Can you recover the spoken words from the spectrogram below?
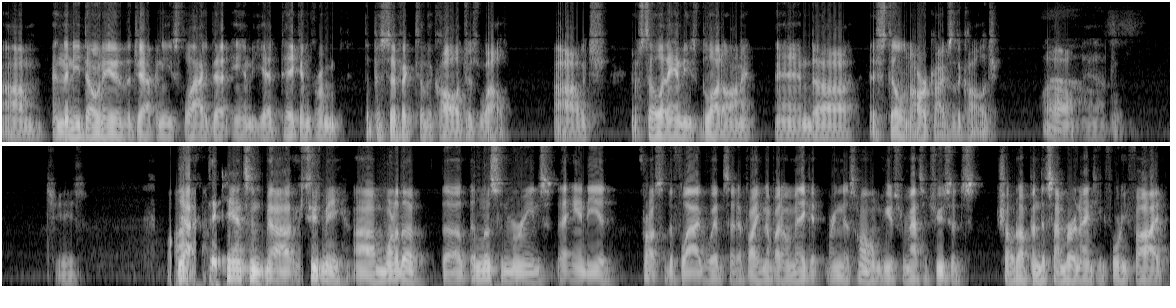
Um, and then he donated the Japanese flag that Andy had taken from the Pacific to the college as well, uh, which you know, still had Andy's blood on it and uh, is still in the archives of the college. Oh man, jeez. Wow. Yeah, Dick Hansen, uh, excuse me, um, one of the, the enlisted Marines that Andy had trusted the flag with said, if I, you know, if I don't make it, bring this home. He was from Massachusetts, showed up in December of 1945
